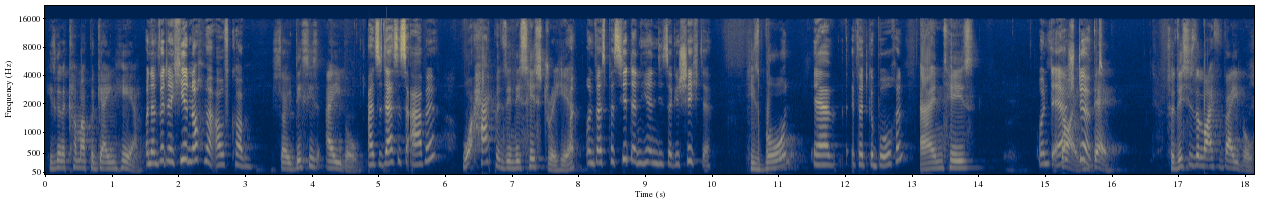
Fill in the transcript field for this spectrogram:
he's going to come up again here. und dann wird er hier nochmal aufkommen. So this is Abel. Also das ist Abel. What happens in this history here? Und was passiert denn hier in dieser Geschichte? He's born Er wird geboren and he's und er died. He's stirbt. dead. So this is the life of Abel.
